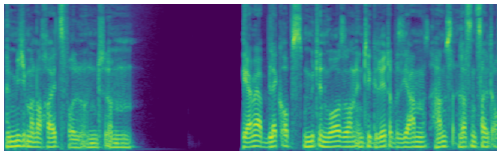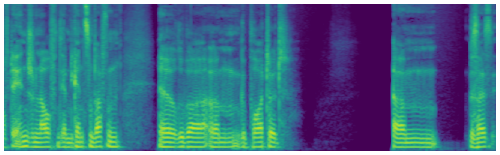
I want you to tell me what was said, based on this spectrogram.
für mich immer noch reizvoll. Und ähm, sie haben ja Black Ops mit in Warzone integriert, aber sie haben, lassen es halt auf der Engine laufen. Sie haben die ganzen Waffen äh, rüber ähm, geportet. Ähm, das heißt,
